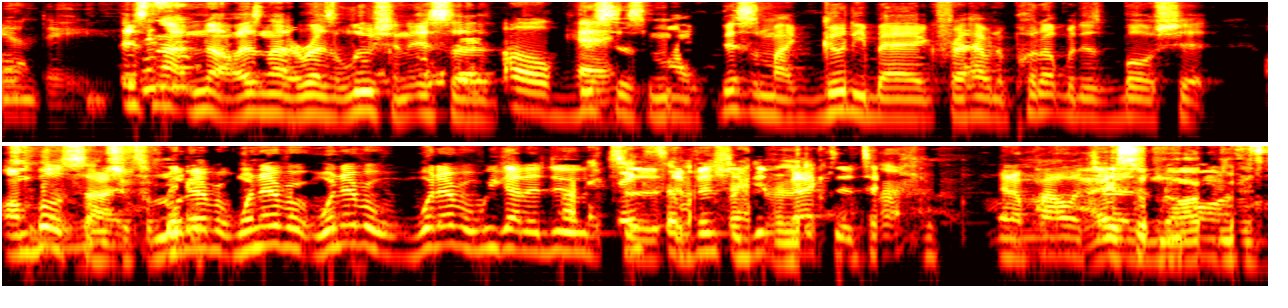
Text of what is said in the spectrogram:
band-aid? It's It's not. a- No, it's not a resolution. It's a. Oh, okay. This is my. This is my goodie bag for having to put up with this bullshit on It's both sides. for. Whatever, whenever, whenever, whatever we got to do to so eventually get back to the table and apologize. I apologize. assume the move on.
